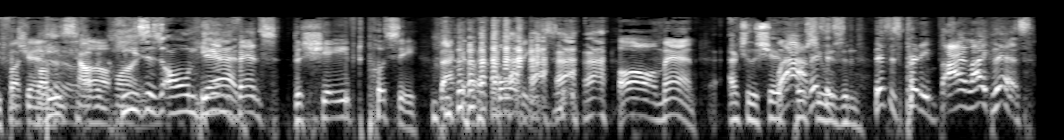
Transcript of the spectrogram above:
he fucking. He's, Oh. he's his own He dad. invents the shaved pussy back in the 40s. oh man! Actually, the shaved wow, pussy was is, in. this is pretty. I like this.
